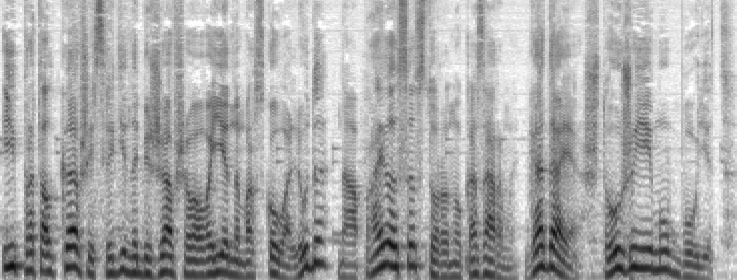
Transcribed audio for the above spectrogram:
и, протолкавшись среди набежавшего военно-морского люда, направился в сторону казармы, гадая, что же ему будет.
